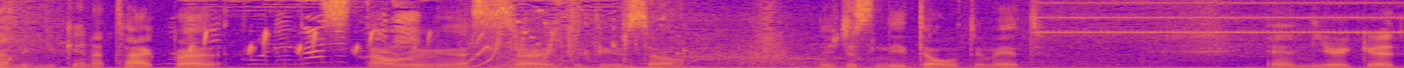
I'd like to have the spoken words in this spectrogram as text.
I mean, you can attack, but it's not really necessary to do so. You just need the ultimate, and you're good.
